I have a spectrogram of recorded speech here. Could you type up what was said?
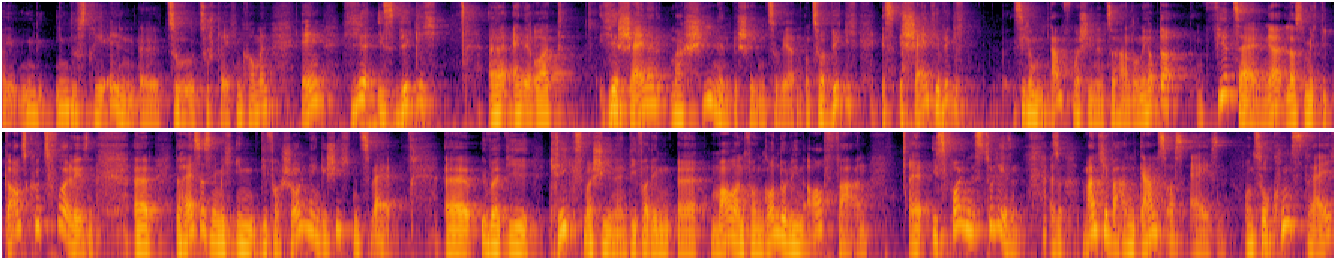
in- Industriellen zu, zu sprechen kommen. Denn hier ist wirklich eine Art, hier scheinen Maschinen beschrieben zu werden. Und zwar wirklich, es, es scheint hier wirklich sich um Dampfmaschinen zu handeln. Ich habe da vier Zeilen, ja, lass mich die ganz kurz vorlesen. Äh, da heißt es nämlich in Die verschollenen Geschichten 2 äh, über die Kriegsmaschinen, die vor den äh, Mauern von Gondolin auffahren, äh, ist folgendes zu lesen. Also manche waren ganz aus Eisen und so kunstreich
